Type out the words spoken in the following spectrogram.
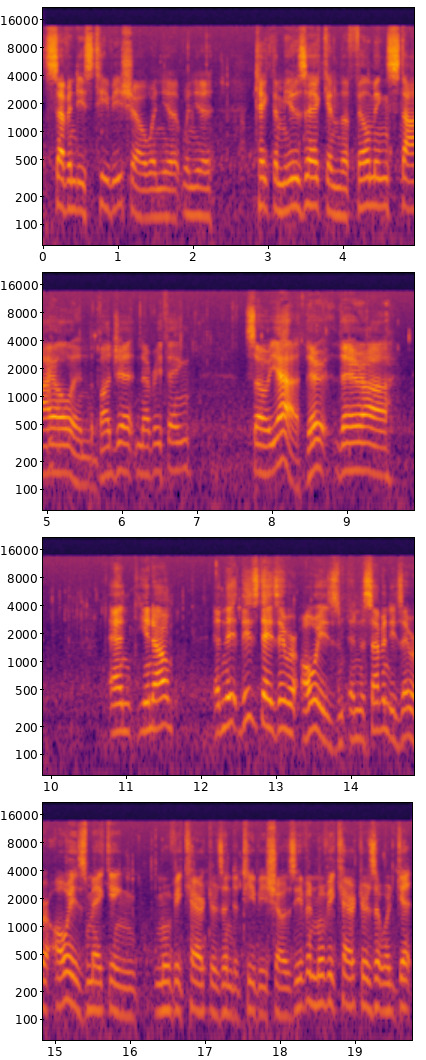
'70s TV show when you when you take the music and the filming style and the budget and everything. So yeah, they're they're uh, and you know, and the, these days they were always in the '70s they were always making movie characters into TV shows, even movie characters that would get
